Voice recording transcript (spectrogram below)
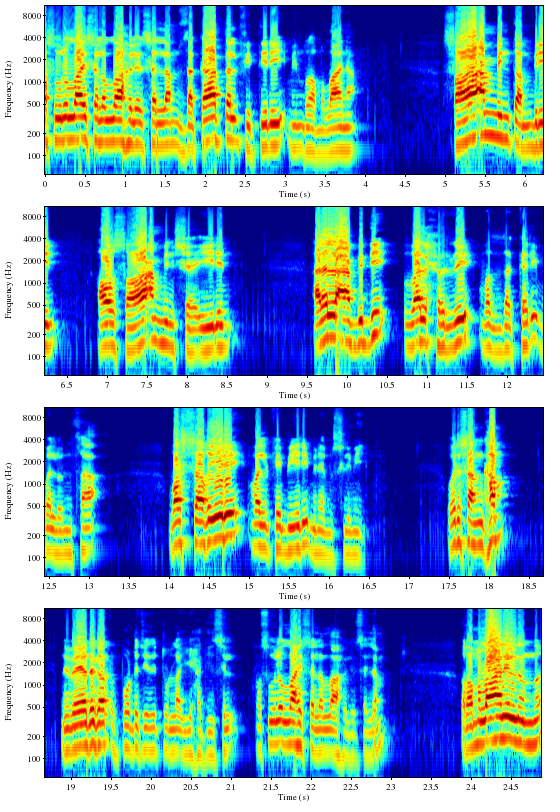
റസൂലുല്ലാഹി സലല്ലാഹു അലൈഹി സ്വലം സക്കാത്തൽ ഫിത്തിരി മിൻ റമലാന സാഅം മിൻ തംബ്രിൻ ഔ സാഅം മിൻ ഷീരിൻ അലൽ അബ്ദി വൽ ഹുറി വൽ വൽ ഉൻസ. വസ്സഗീരി വൽ കബീരി മിനൽ മുസ്ലിമീൻ. ഒരു സംഘം നിവേദകർ റിപ്പോർട്ട് ചെയ്തിട്ടുള്ള ഈ ഹദീസിൽ റസൂലുല്ലാഹി സല്ലാഹു അലൈഹി വല്ലം റംലാനിൽ നിന്ന്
